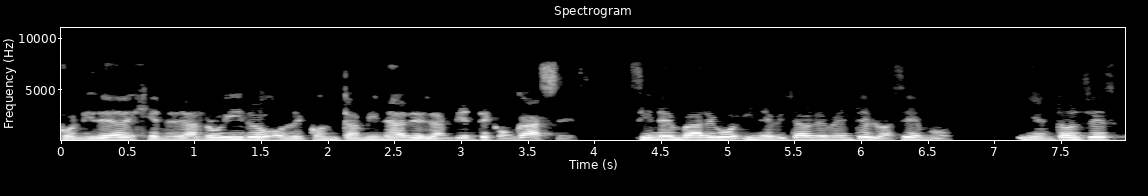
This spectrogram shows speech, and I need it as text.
con idea de generar ruido o de contaminar el ambiente con gases. Sin embargo, inevitablemente lo hacemos. Y entonces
